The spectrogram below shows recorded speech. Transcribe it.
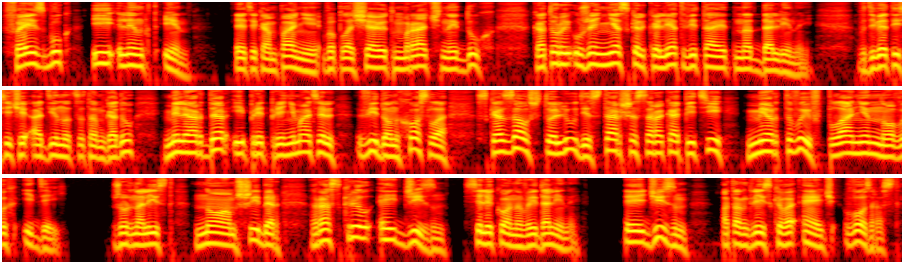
Facebook и LinkedIn – эти компании воплощают мрачный дух, который уже несколько лет витает над долиной. В 2011 году миллиардер и предприниматель Видон Хосла сказал, что люди старше 45 мертвы в плане новых идей. Журналист Ноам Шибер раскрыл эйджизм Силиконовой долины. Эйджизм от английского age возраст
